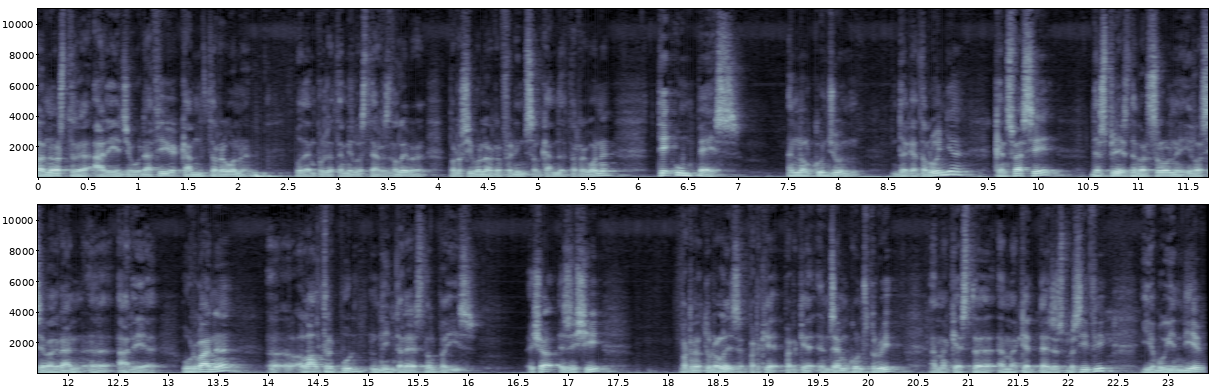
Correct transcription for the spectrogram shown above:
la nostra àrea geogràfica, Camp de Tarragona, podem posar també les Terres de l'Ebre, però si voleu referir-se al Camp de Tarragona, té un pes en el conjunt de Catalunya que ens fa ser, després de Barcelona i la seva gran eh, àrea urbana, eh, l'altre punt d'interès del país. Això és així per naturalesa, perquè, perquè ens hem construït amb, aquesta, amb aquest pes específic i avui en dia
